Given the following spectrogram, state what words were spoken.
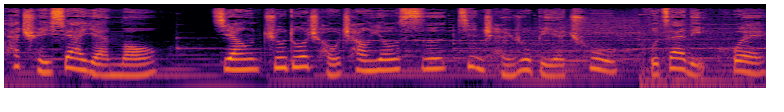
他垂下眼眸，将诸多惆怅忧思尽沉入别处，不再理会。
